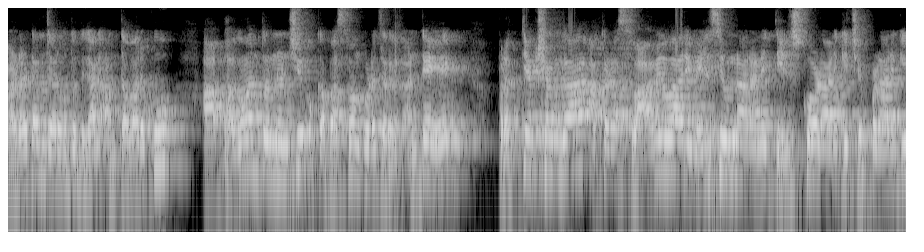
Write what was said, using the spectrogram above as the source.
పడటం జరుగుతుంది. కానీ అంతవరకు ఆ భగవంతుడి నుంచి ఒక భస్మం కూడా జరగదు. అంటే ప్రత్యక్షంగా అక్కడ స్వామివారి వెలిసి ఉన్నారని తెలుసుకోవడానికి చెప్పడానికి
